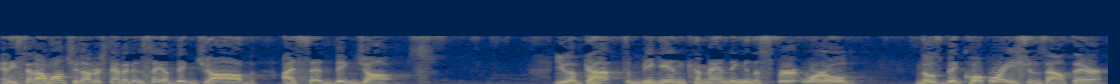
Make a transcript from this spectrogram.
And he said, I want you to understand, I didn't say a big job, I said big jobs. You have got to begin commanding in the spirit world those big corporations out there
